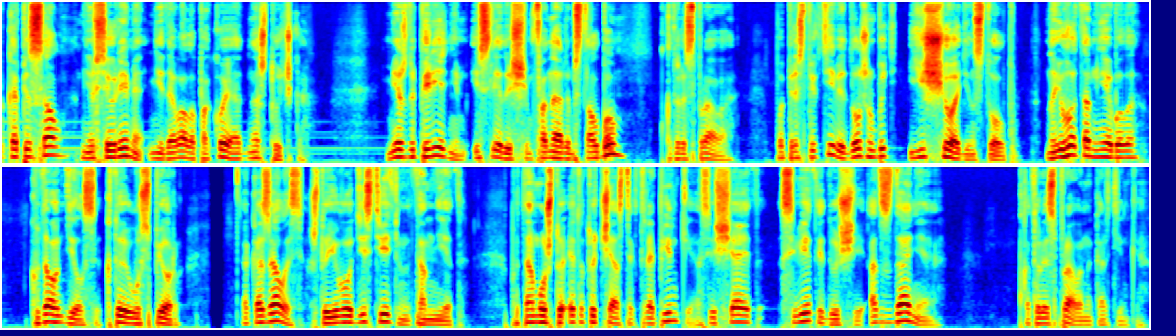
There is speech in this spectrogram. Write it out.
Пока писал, мне все время не давала покоя одна штучка. Между передним и следующим фонарным столбом, который справа, по перспективе должен быть еще один столб. Но его там не было. Куда он делся? Кто его спер? Оказалось, что его действительно там нет. Потому что этот участок тропинки освещает свет, идущий от здания, которое справа на картинке.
